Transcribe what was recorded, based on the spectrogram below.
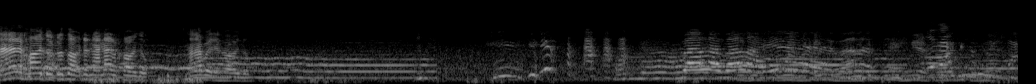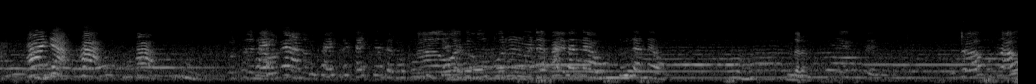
নানার খাওয়াই দাও দাও এটা নানার খাওয়াই দাও নানা বাইরে খাওয়াই দাও। বালা বালা মিয়া খাওয়াই দিছে খা যা খা খা। ওঠায় না ওঠায় না সাইডে সাইডে দাও না ওই যে উপরের ওইটা খাইবে নাও তুলে নাও দাঁড়া উঠাও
